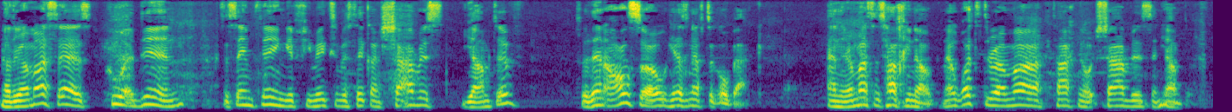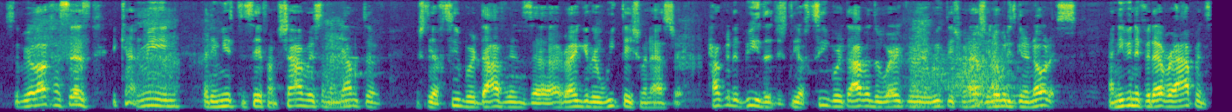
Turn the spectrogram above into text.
Now the Ramah says, Hu Adin, it's the same thing if he makes a mistake on Shabbos Yamtiv, so then also he doesn't have to go back. And the Ramah says Hachinog. Now what's the Ramah talking about Shabbos and Yamtiv? So Biur Halacha says it can't mean that he means to say on Shabbos and on Yamtiv Shliach Tzibur davens a uh, regular weekday Shemon. How could it be that Shliach Tzibur davens a regular weekday Shemon? Nobody's going to notice. And even if it ever happens,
